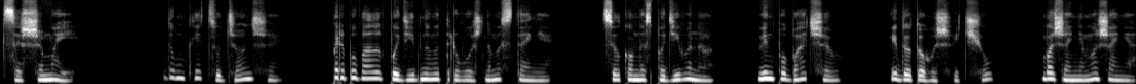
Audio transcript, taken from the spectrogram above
це Шимей. Думки Цуджонши перебували в подібному тривожному стані. Цілком несподівано він побачив і до того ж відчув бажання моження.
